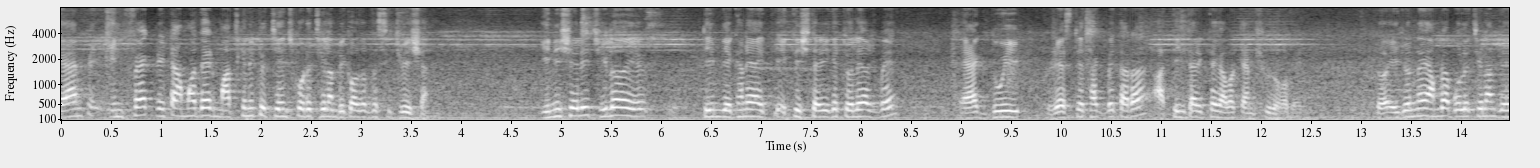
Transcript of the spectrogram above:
ক্যাম্প ইনফ্যাক্ট এটা আমাদের মাঝখানে একটু চেঞ্জ করেছিলাম because of the situation initially ছিল টিম যেখানে একত্রিশ তারিখে চলে আসবে, এক, দুই রেস্টে থাকবে তারা, আর তিন তারিখ থেকে আবার ক্যাম্প শুরু হবে। তো এই জন্যই আমরা বলেছিলাম যে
